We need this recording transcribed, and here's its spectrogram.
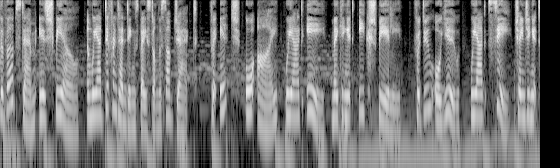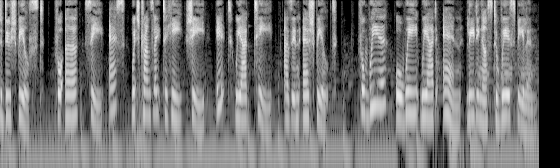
The verb stem is spiel, and we add different endings based on the subject. For ich or I, we add e, making it ich spiele, for du or you, we add sie, changing it to du spielst. For er, sie, es, which translate to he, she, it, we add t, as in er spielt. For wir or we, we add n, leading us to wir spielen.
